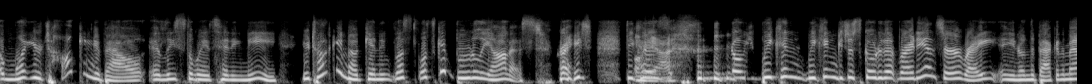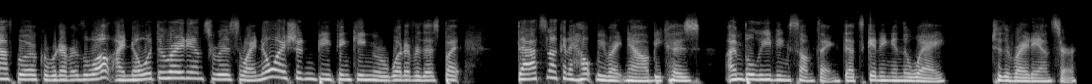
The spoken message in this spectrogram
what you're talking about at least the way it's hitting me you're talking about getting let's let's get brutally honest right because oh, yeah. you know we can we can just go to that right answer right you know in the back of the math book or whatever well i know what the right answer is so i know i shouldn't be thinking or whatever this but that's not going to help me right now because i'm believing something that's getting in the way to the right answer.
